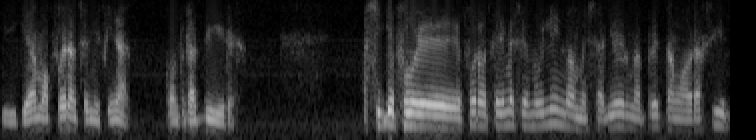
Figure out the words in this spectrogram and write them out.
y, quedamos fuera en semifinal contra Tigres. Así que fue fueron seis meses muy lindos, me salió irme a préstamo a Brasil,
